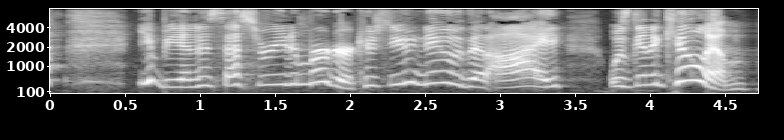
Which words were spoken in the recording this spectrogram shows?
you'd be an accessory to murder because you knew that I was going to kill him.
